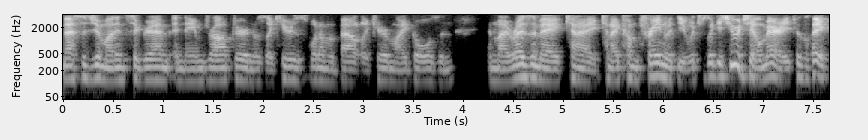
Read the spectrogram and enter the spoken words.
messaged him on Instagram and name dropped her and was like, here's what I'm about. Like, here are my goals and, and my resume. Can I, can I come train with you? Which was like a huge Hail Mary. Cause like,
